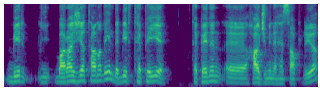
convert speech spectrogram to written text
bir baraj yatağını değil de bir tepeyi, tepenin e, hacmini hesaplıyor.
